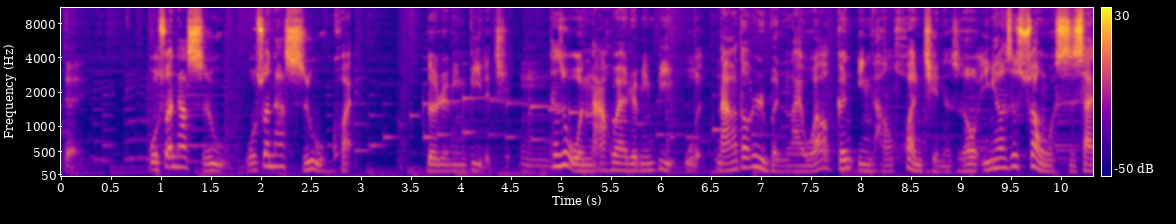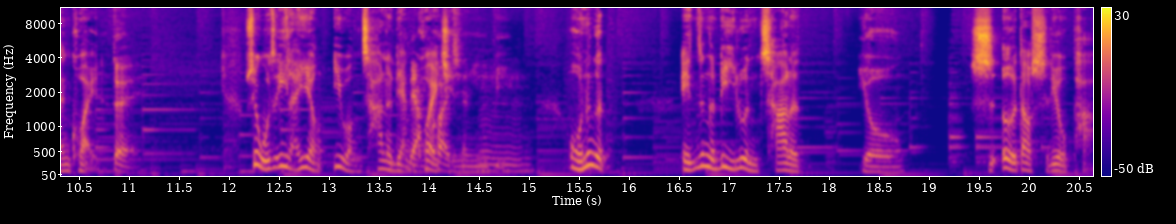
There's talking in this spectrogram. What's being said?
对。我算他十五，我算他十五块的人民币的钱，嗯，但是我拿回来人民币，我拿到日本来，我要跟银行换钱的时候，银行是算我十三块的，对，所以我这一来一往一往差了两块钱人民币，嗯、哦，那个，哎、欸，那个利润差了有十二到十六趴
